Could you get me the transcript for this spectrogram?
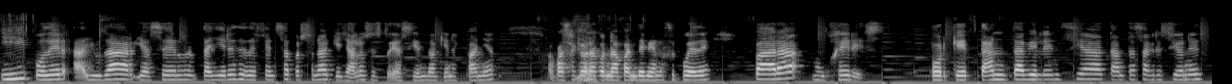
y poder ayudar y hacer talleres de defensa personal, que ya los estoy haciendo aquí en España. Lo que pasa es que ahora con la pandemia no se puede, para mujeres, porque tanta violencia, tantas agresiones,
